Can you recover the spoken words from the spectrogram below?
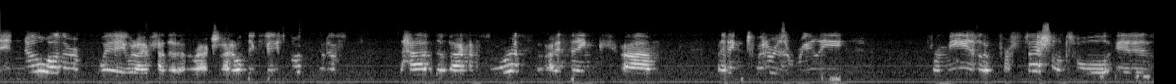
in no other way would I have had that interaction. I don't think Facebook would have had the back and forth. I think, um, I think Twitter is really, for me, as a professional tool, it is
